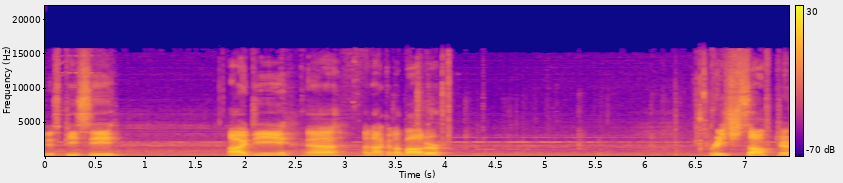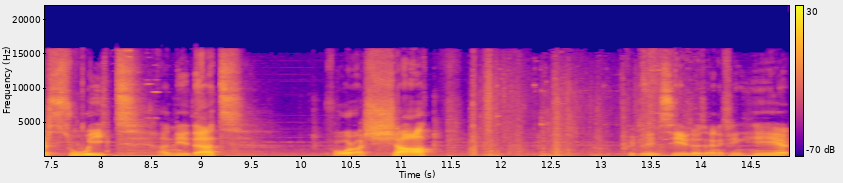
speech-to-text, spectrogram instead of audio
this PC. ID. Uh, I'm not gonna bother. Breach software. Sweet. I need that. For a shop. Quickly see if there's anything here.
